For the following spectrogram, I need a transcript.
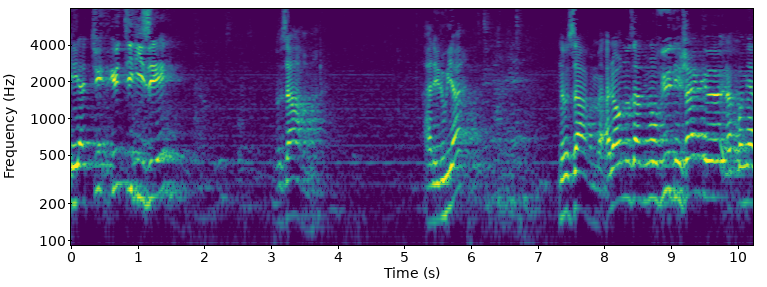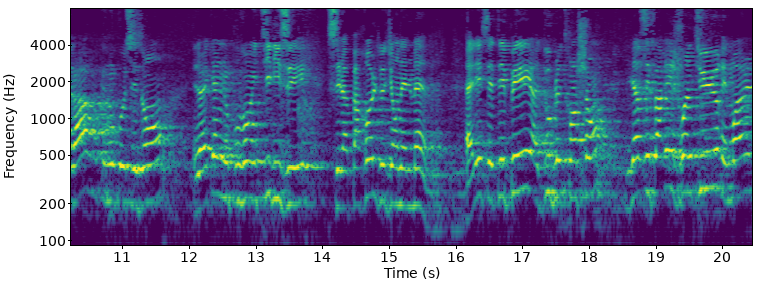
et à utiliser nos armes? Alléluia. Nos armes. Alors nous avons vu déjà que la première arme que nous possédons et laquelle nous pouvons utiliser, c'est la parole de Dieu en elle-même. Elle est cette épée à double tranchant qui vient séparer jointure et moelle,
